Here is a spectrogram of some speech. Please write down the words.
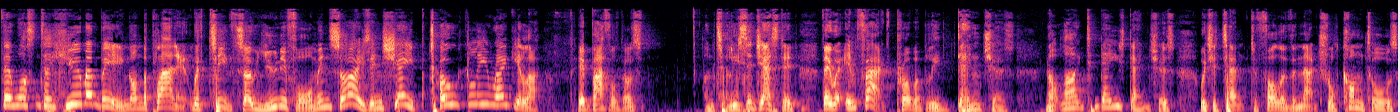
there wasn't a human being on the planet with teeth so uniform in size, in shape, totally regular. It baffled us until he suggested they were in fact probably dentures. Not like today's dentures, which attempt to follow the natural contours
